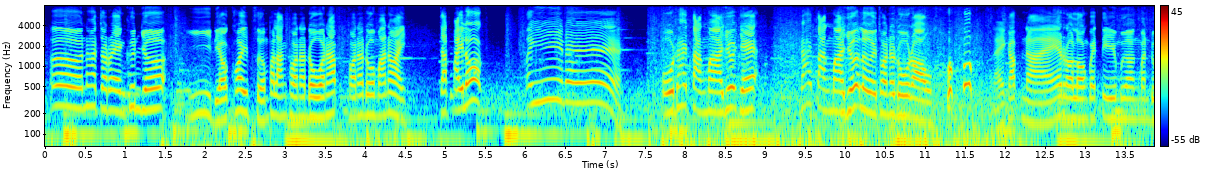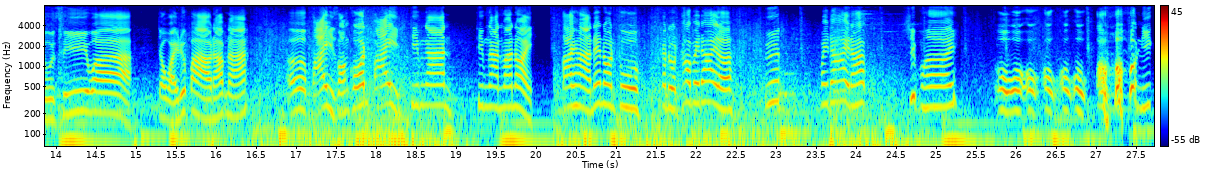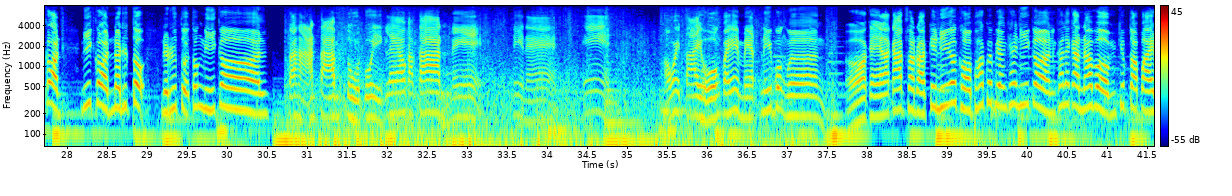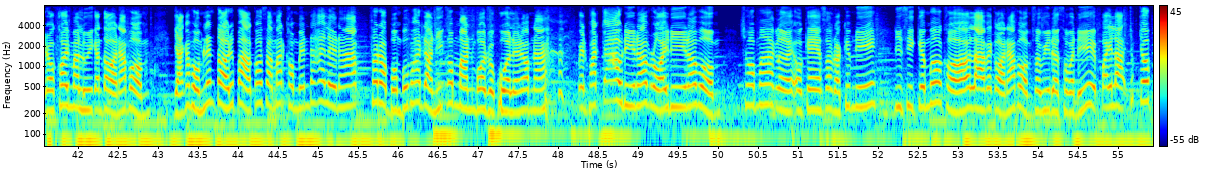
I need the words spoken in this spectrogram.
เออน่าจะแรงขึ้นเยอะนี่เดี๋ยวค่อยเสริมพลังทอร์นาโดนะครับทอร์นาโดมาหน่อย จัดไปโลกนี่แน่โอ้ได้ตังค์มาเยอะแยะ ได้ตังค์มาเยอะเลยทอร์นาโดเราไหนครับไหนเราลองไปตีเมืองมันดูซิว่า จะไหวหรือเปล่านะครับนะ เออไปสองคนไปทีมงานทีมงานมาหน่อย ตายหาแน่นอนกู กระโดดเข้าไม่ได้เหรออืดไม่ได้นะครับ ชิบหายโอ้โอ้โอ้โอ้โอ้โอ้โอ้หนีก่อนหนีก่อนนารุโตะนารุโตะต้องหนีก่อน ทหารตามตูดกูอีกแล้วกัปตันนี่นี่แน่เอ๊ เอาไว้ตายโหงไปให้แมตช์นี้พวกเมืองโอเคแล้วครับสำหรับคลิปนี้ก็ขอพักไว้เพียงแค่นี้ก่อนก็แล้วกันนะผมคลิปต่อไปเราค่อยมาลุยกันต่อนะผมอยากให้ผมเล่นต่อหรือเปล่าก็สามารถคอมเมนต์ได้เลยนะครับสำหรับผมผมว่าด่านนี้ก็มันพอสมควรเลยนะครับนะ เป็นพระเจ้าดีนะครับร้อยดีนะผม ชอบมากเลยโอเคสำหรับคลิปนี้ DC Gamer ขอลาไปก่อนนะผมสวีเดนสวัสดีไปละจุ๊บ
